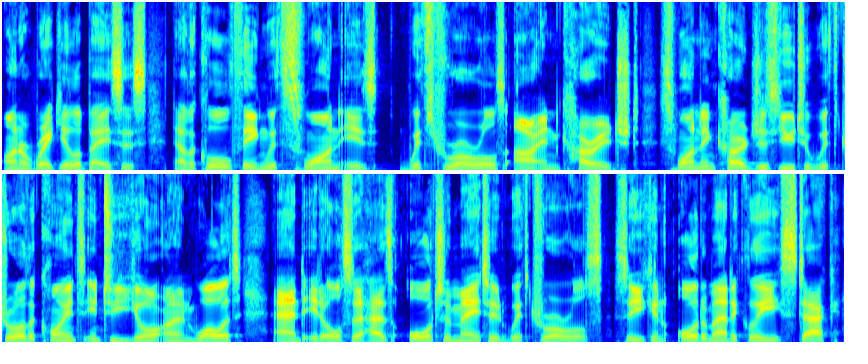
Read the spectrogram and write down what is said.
on a regular basis. Now, the cool thing with Swan is withdrawals are encouraged. Swan encourages you to withdraw the coins into your own wallet, and it also has automated withdrawals. So you can automatically stack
